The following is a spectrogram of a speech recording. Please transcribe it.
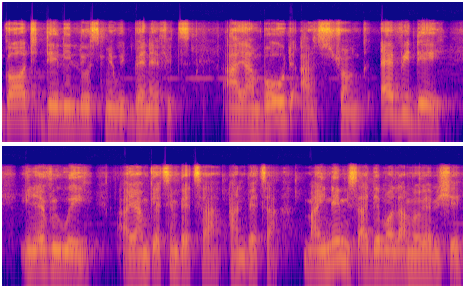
God daily loads me with benefits. I am bold and strong. Every day, in every way, I am getting better and better. My name is Ademola Morebishe,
